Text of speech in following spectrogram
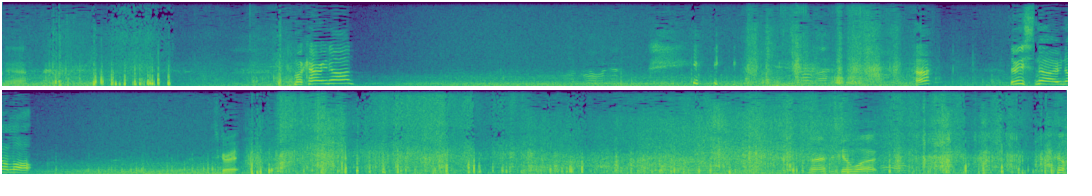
Yeah. Am I carrying on? Huh? There is snow, not a lot. Screw it. I don't know if it's going to work. oh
